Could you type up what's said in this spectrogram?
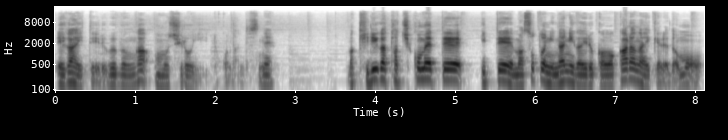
描いている部分が面白いとこなんですね。まあ、霧が立ち込めていて、まあ、外に何がいるかわからないけれども、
